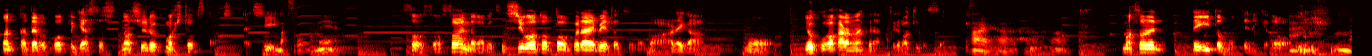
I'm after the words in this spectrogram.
まあ、例えば、ポッドキャストの収録も一つかもしれないし、まあそうね。そうそう、そういうのが別に仕事とプライベートとの、まあ、あれが、もう、よくわからなくなってるわけですよ。はいはいはいはい。まあ、それでいいと思ってんねんけど、うん。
